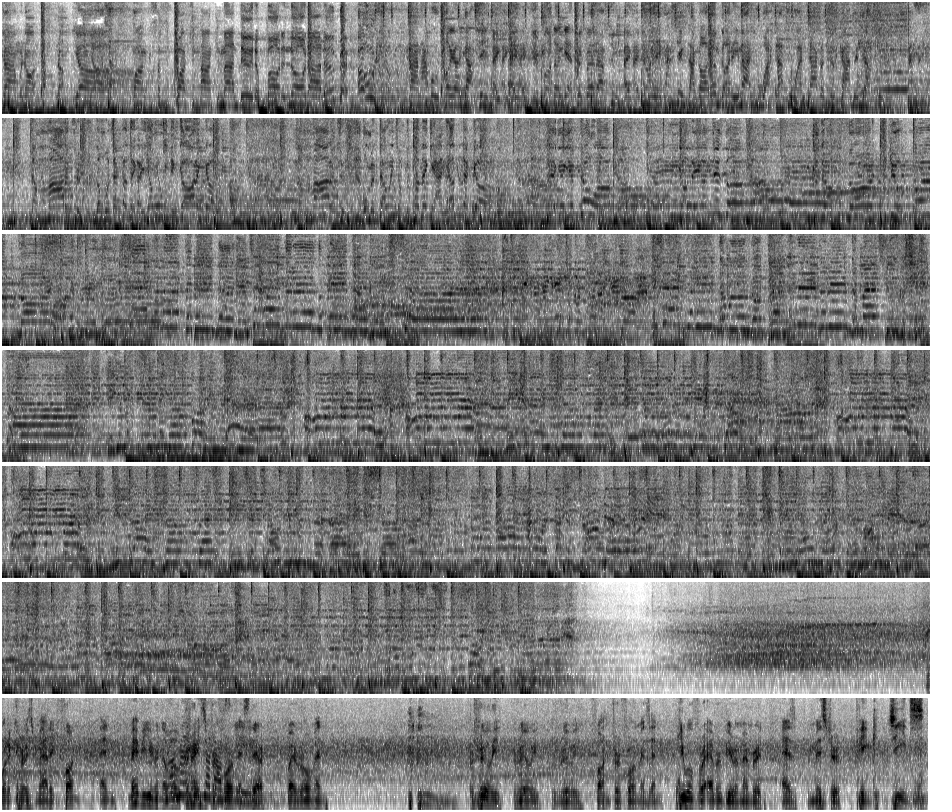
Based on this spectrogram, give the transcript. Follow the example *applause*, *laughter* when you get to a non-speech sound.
삶은 언덕너여 상습관계서 습관치 않게 만들어버린 너라는 배 하나부터열 같이 모든 게 특별하지 너희가 심사 걸음걸이 말투와 사소한 작은 습관들 같이 난 말했지 너무 작다 내가 영웅이 된 거래 What a charismatic, fun, and maybe even a little crazy Sadovsky. performance there by Roman. *clears throat* really, really, really fun performance, and he will forever be remembered as Mr. Pink Jeans.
